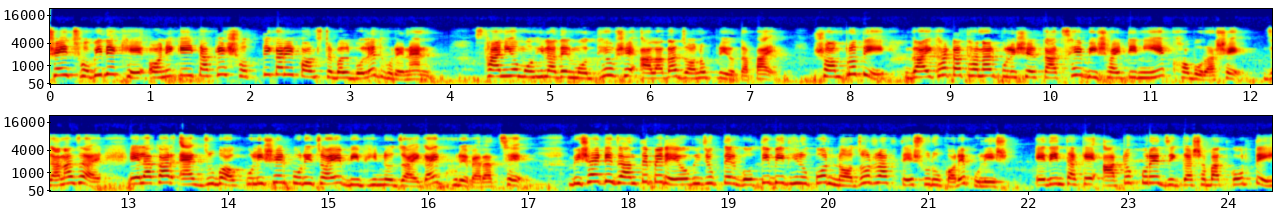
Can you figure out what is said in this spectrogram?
সেই ছবি দেখে অনেকেই তাকে সত্যিকারের কনস্টেবল বলে ধরে নেন। স্থানীয় মহিলাদের মধ্যেও সে আলাদা জনপ্রিয়তা পায়। সম্প্রতি গাইঘাটা থানার পুলিশের কাছে বিষয়টি নিয়ে খবর আসে। জানা যায়, এলাকার এক যুবক পুলিশের পরিচয়ে বিভিন্ন জায়গায় ঘুরে বেড়াচ্ছে। বিষয়টি জানতে পেরে অভিযুক্তের গতিবিধির উপর নজর রাখতে শুরু করে পুলিশ। এদিন তাকে আটক করে জিজ্ঞাসাবাদ করতেই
